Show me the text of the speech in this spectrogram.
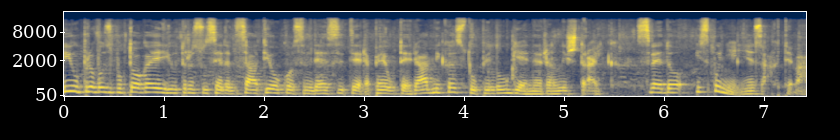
I upravo zbog toga je jutro su 7 sati oko 80 terapeuta i radnika stupilo u generalni štrajk, sve do ispunjenja zahteva.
